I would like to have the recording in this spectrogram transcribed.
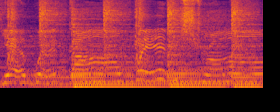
yeah, we're going strong.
